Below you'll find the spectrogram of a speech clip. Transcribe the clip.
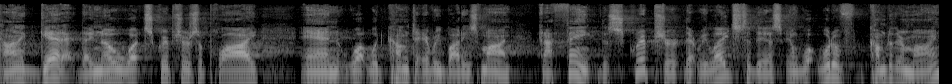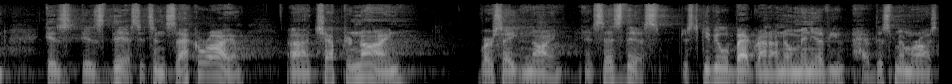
kind of get it. They know what scriptures apply and what would come to everybody's mind. And I think the scripture that relates to this and what would have come to their mind is, is this. It's in Zechariah uh, chapter 9, verse 8 and 9. And it says this, just to give you a little background. I know many of you have this memorized.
